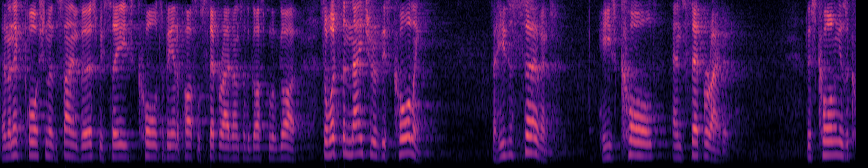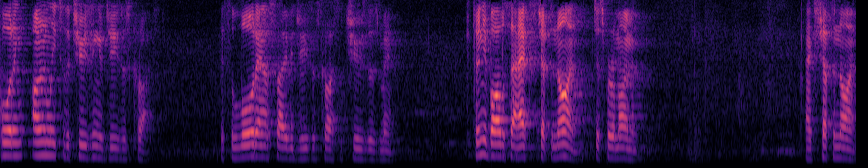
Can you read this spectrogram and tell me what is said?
And the next portion of the same verse we see he's called to be an apostle, separated unto the gospel of God. So, what's the nature of this calling? So, he's a servant, he's called and separated. This calling is according only to the choosing of Jesus Christ. It's the Lord our Saviour, Jesus Christ, that chooses men. Turn your Bibles to Acts chapter 9, just for a moment. Acts chapter 9.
